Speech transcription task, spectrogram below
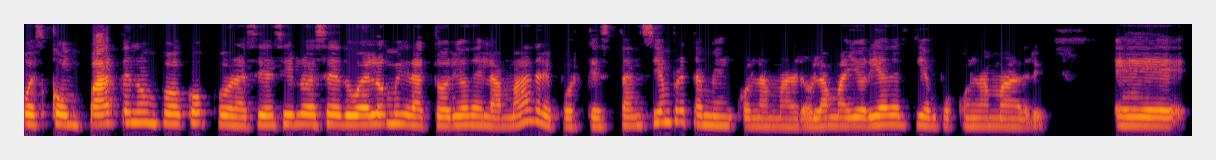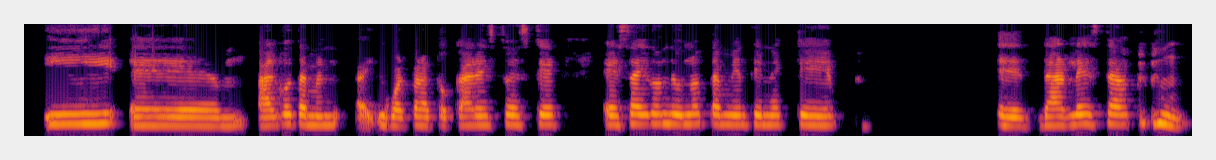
pues comparten un poco, por así decirlo, ese duelo migratorio de la madre, porque están siempre también con la madre, o la mayoría del tiempo con la madre. Eh, y eh, algo también, ah, igual para tocar esto, es que es ahí donde uno también tiene que eh, darle esta,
